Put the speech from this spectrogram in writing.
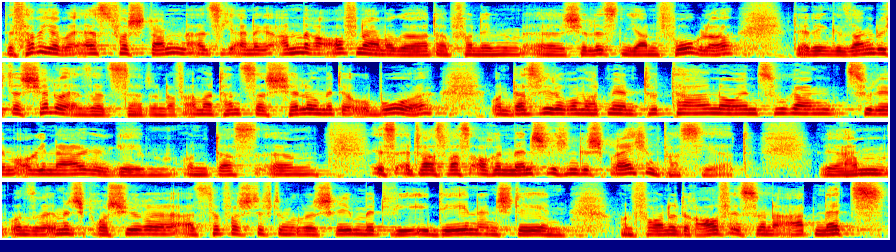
Das habe ich aber erst verstanden, als ich eine andere Aufnahme gehört habe von dem äh, Cellisten Jan Vogler, der den Gesang durch das Cello ersetzt hat. Und auf einmal tanzt das Cello mit der Oboe. Und das wiederum hat mir einen total neuen Zugang zu dem Original gegeben. Und das ähm, ist etwas, was auch in menschlichen Gesprächen passiert. Wir haben unsere Imagebroschüre als Töpferstiftung überschrieben mit wie Ideen entstehen. Und vorne drauf ist so eine Art Netz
